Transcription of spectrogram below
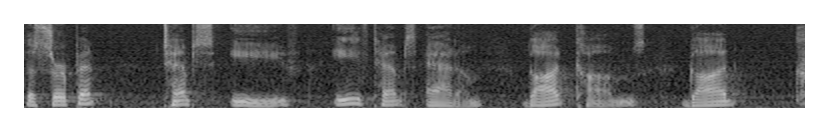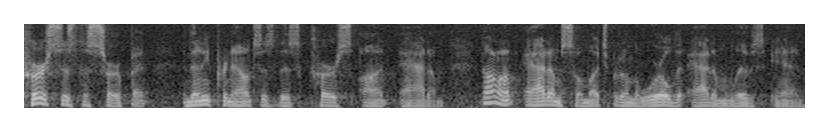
The serpent tempts Eve, Eve tempts Adam. God comes, God curses the serpent, And then he pronounces this curse on Adam. Not on Adam so much, but on the world that Adam lives in.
